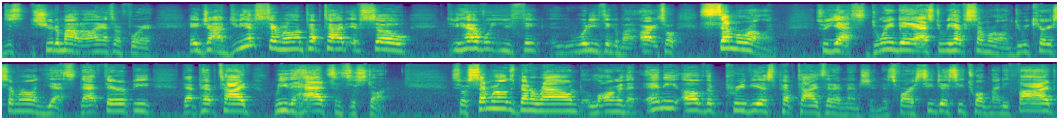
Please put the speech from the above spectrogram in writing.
just shoot them out. I'll answer them for you. Hey, John, do you have Sermorelin peptide? If so, do you have what you think? What do you think about it? All right, so Sermorelin. So yes, Dwayne Day asked, do we have Sermorelin? Do we carry Sermorelin? Yes, that therapy, that peptide, we've had since the start. So Sermorelin's been around longer than any of the previous peptides that I mentioned. As far as CJC 1295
